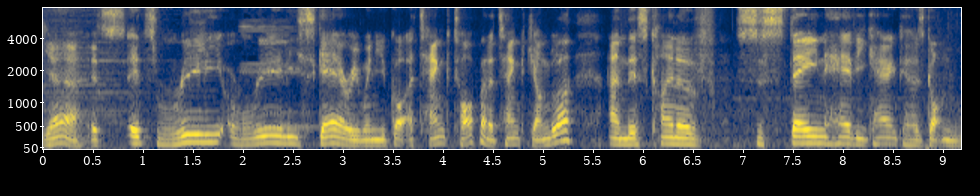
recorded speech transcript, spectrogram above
Yeah, it's it's really really scary when you've got a tank top and a tank jungler and this kind of sustain heavy character has gotten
